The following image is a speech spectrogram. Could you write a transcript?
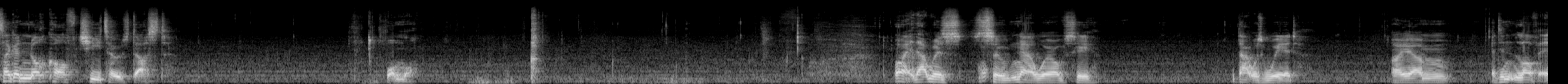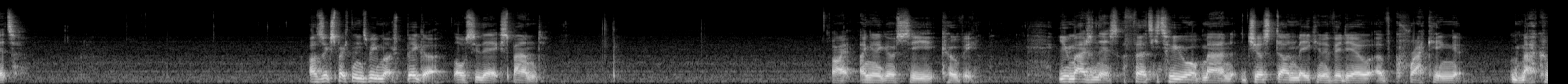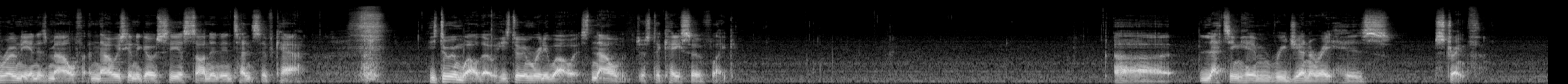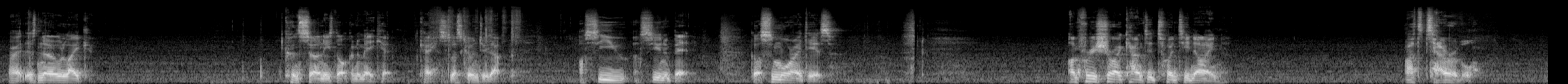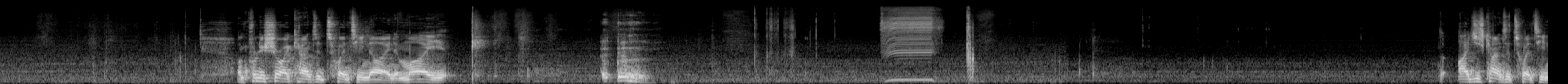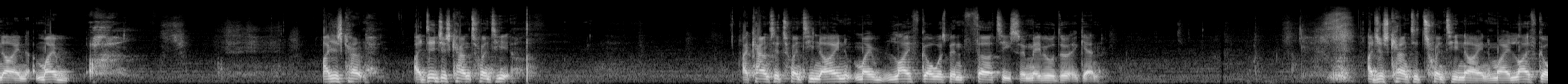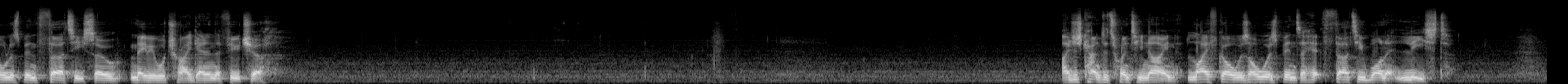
It's like a knockoff Cheetos dust. One more. All right, that was so. Now we're obviously. That was weird. I um, I didn't love it. I was expecting them to be much bigger. Obviously, they expand. All right, I'm to go see Covey. You imagine this 32 year old man just done making a video of cracking macaroni in his mouth, and now he's going to go see his son in intensive care. He's doing well, though. He's doing really well. It's now just a case of like uh, letting him regenerate his strength. Right? There's no like concern he's not going to make it. Okay, so let's go and do that. I'll see you. I'll see you in a bit. Got some more ideas. I'm pretty sure I counted 29. That's terrible. I'm pretty sure I counted 29 and my I just counted 29. My I just count I did just count 20 I counted 29. My life goal has been 30, so maybe we'll do it again. I just counted 29. My life goal has been 30, so maybe we'll try again in the future. I just counted 29. Life goal has always been to hit 31 at least.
